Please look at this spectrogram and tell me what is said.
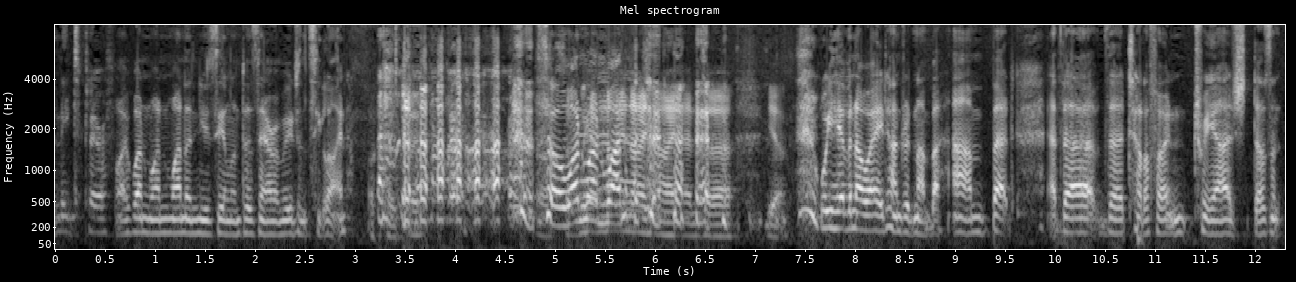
I need to clarify 111 in New Zealand is our emergency line. Okay, good. so, 111. 999 and, uh, yeah. We have an 0800 number, um, but the, the telephone triage doesn't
